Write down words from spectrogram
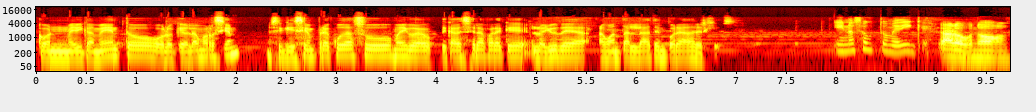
con medicamentos o lo que hablamos recién. Así que siempre acuda a su médico de cabecera para que lo ayude a aguantar la temporada de alergias. Y no se automedique. Claro, no,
